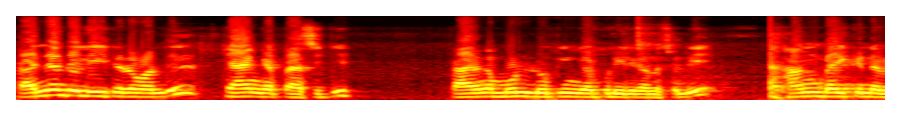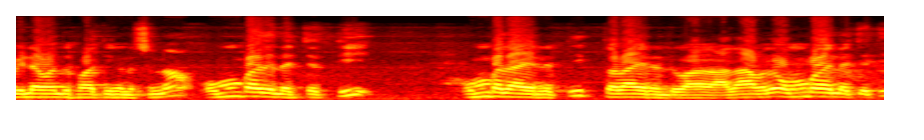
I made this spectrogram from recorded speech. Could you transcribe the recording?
பன்னெண்டு லிட்டர் வந்து டேங்க் கெப்பாசிட்டி பாருங்க முன் லுக்கிங் எப்படி இருக்குன்னு சொல்லி. ஹங் பைக்குன்ற விலை வந்து பார்த்தீங்கன்னு சொன்னால் ஒன்பது லட்சத்தி ஒன்பதாயிரத்தி தொள்ளாயிரம் ரூபா. அதாவது ஒன்பது லட்சத்தி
